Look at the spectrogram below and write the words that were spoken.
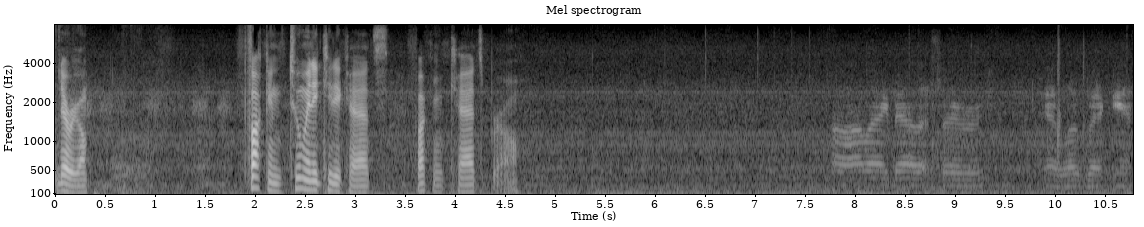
there we go. Fucking too many kitty cats. Fucking cats, bro. Oh, I lagged out of that server. Gotta log back in.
